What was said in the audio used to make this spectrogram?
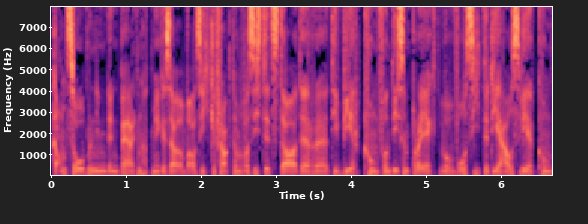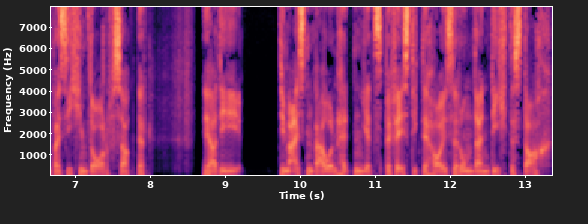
ganz oben in den Bergen hat mir gesagt, als ich gefragt habe, was ist jetzt da der, äh, die Wirkung von diesem Projekt? Wo, wo sieht er die Auswirkung bei sich im Dorf? Sagt er, ja, die die meisten Bauern hätten jetzt befestigte Häuser und ein dichtes Dach,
